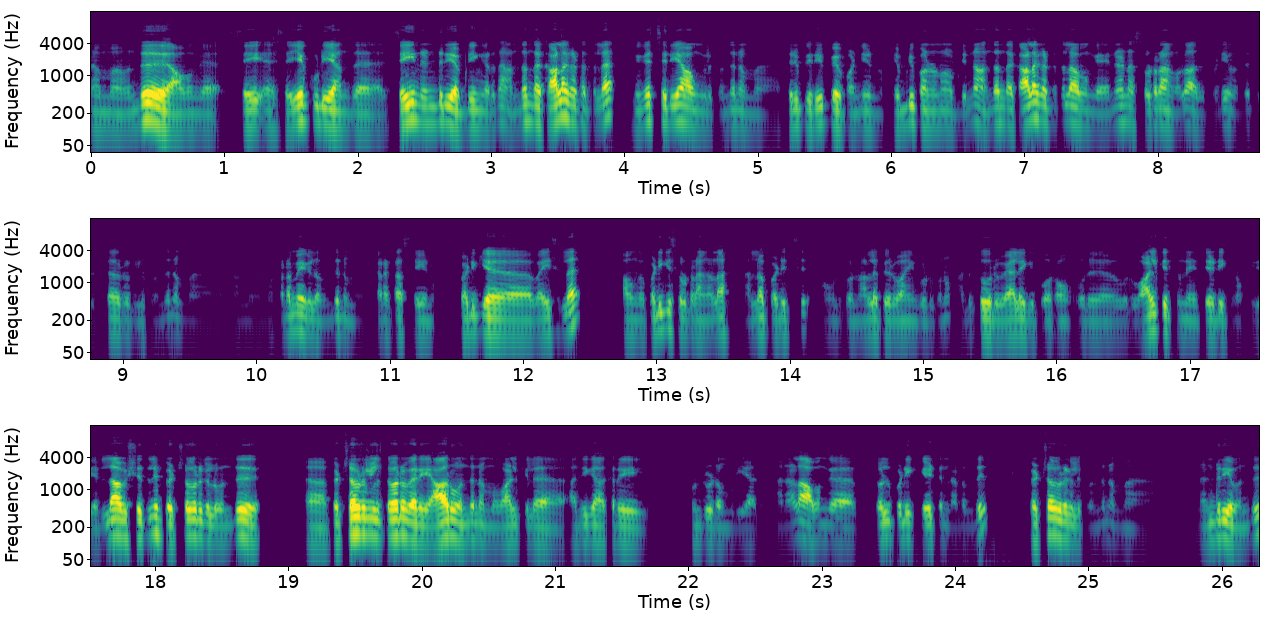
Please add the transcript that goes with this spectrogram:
நம்ம வந்து அவங்க செய் செய்யக்கூடிய அந்த செய் நன்றி அப்படிங்கிறத அந்தந்த காலகட்டத்தில் மிகச்சரியா அவங்களுக்கு வந்து நம்ம திருப்பி ரீபே பண்ணிடணும். எப்படி பண்ணணும் அப்படின்னா, அந்தந்த காலகட்டத்தில் அவங்க என்னென்ன சொல்கிறாங்களோ அதுபடி வந்து பெற்றவர்களுக்கு வந்து நம்ம அந்த நம்ம கடமைகளை வந்து நம்ம கரெக்டாக செய்யணும். படிக்க வயசில் அவங்க படிக்க சொல்கிறாங்களா நல்லா படித்து அவங்களுக்கு ஒரு நல்ல பேர் வாங்கி கொடுக்கணும் அடுத்து ஒரு வேலைக்கு போகிறோம் ஒரு ஒரு வாழ்க்கை துணையை தேடிக்கிறோம். இது எல்லா விஷயத்துலையும் பெற்றவர்கள் வந்து பெற்றவர்களை தவிர வேறு யாரும் வந்து நம்ம வாழ்க்கையில் அதிக அக்கறை கொண்டு விட முடியாது. அதனால் அவங்க சொல்படி கேட்டு நடந்து, பெற்றவர்களுக்கு வந்து நம்ம நன்றியை வந்து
